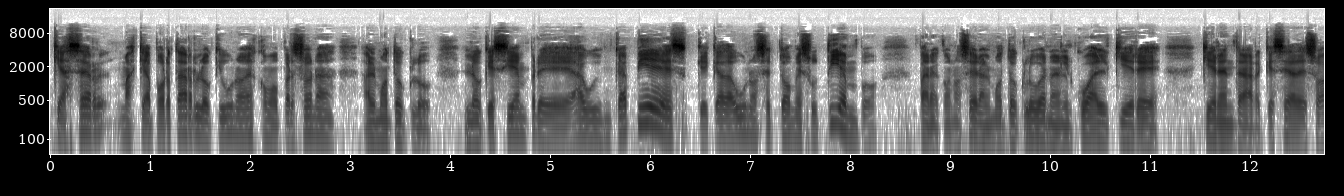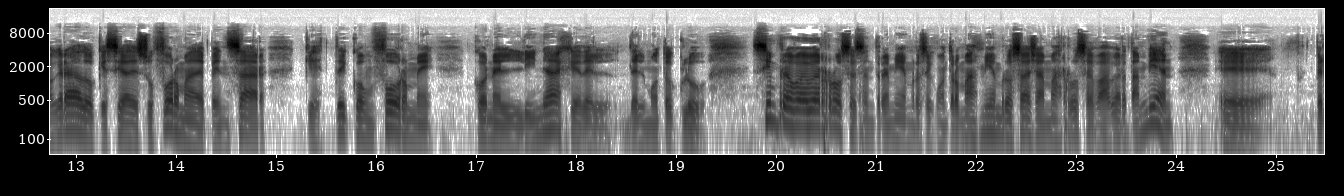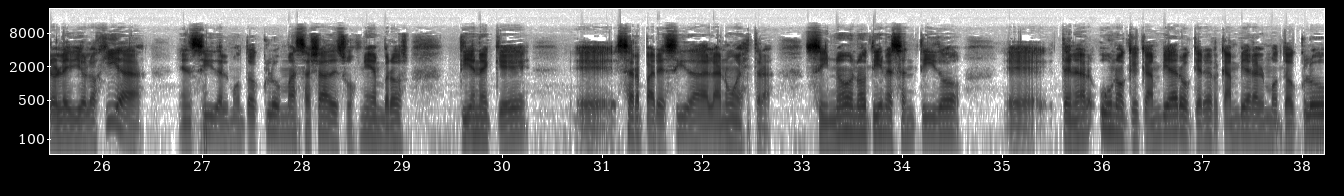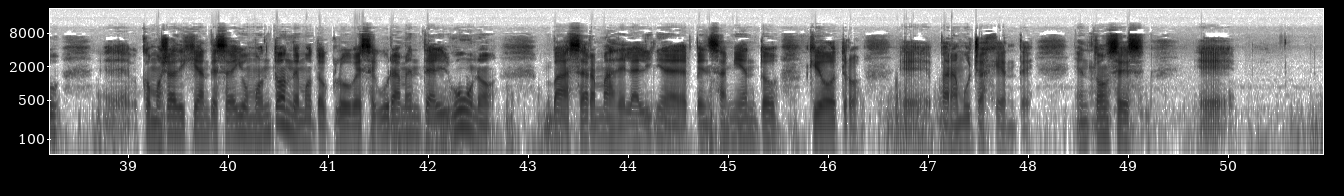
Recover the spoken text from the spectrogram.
que hacer más que aportar lo que uno es como persona al motoclub. Lo que siempre hago hincapié es que cada uno se tome su tiempo para conocer al motoclub en el cual quiere, quiere entrar, que sea de su agrado, que sea de su forma de pensar, que esté conforme con el linaje del, del, motoclub. Siempre va a haber roces entre miembros y cuanto más miembros haya, más roces va a haber también. Eh, pero la ideología en sí del motoclub, más allá de sus miembros, tiene que eh, ser parecida a la nuestra. Si no, no tiene sentido eh, tener uno que cambiar o querer cambiar al motoclub. Eh, como ya dije antes, hay un montón de motoclubes, seguramente alguno va a ser más de la línea de pensamiento que otro eh, para mucha gente. Entonces,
